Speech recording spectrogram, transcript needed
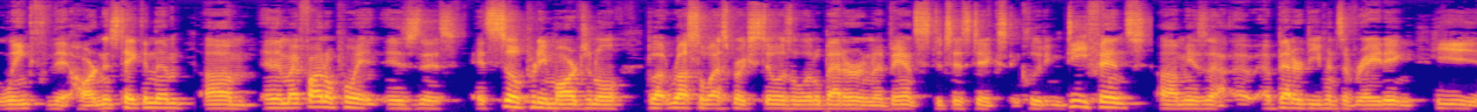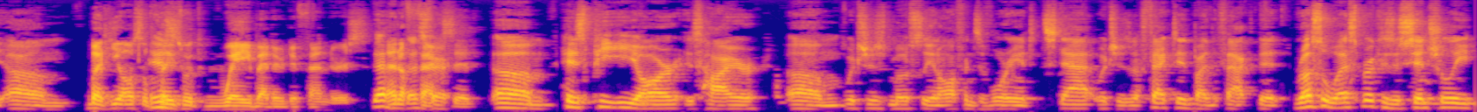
length that Harden has taken them. Um, and then my final point is this: it's still pretty marginal, but Russell Westbrook still is a little better in advanced statistics, including defense. Um, he has a, a better defensive rating. He um, But he also His- plays with way better defenders. That- that affects it. um, his PER is higher, um, which is mostly an offensive oriented stat, which is affected by the fact that Russell Westbrook is essentially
